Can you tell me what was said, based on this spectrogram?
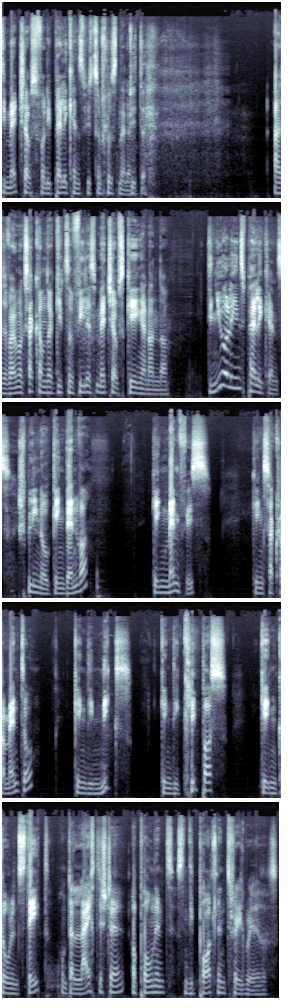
die Matchups von den Pelicans bis zum Schluss nennen? Bitte. Also, weil wir gesagt haben, da gibt es noch viele Matchups gegeneinander. Die New Orleans Pelicans spielen noch gegen Denver, gegen Memphis, gegen Sacramento, gegen die Knicks, gegen die Clippers, gegen Golden State und der leichteste Opponent sind die Portland Trailblazers.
